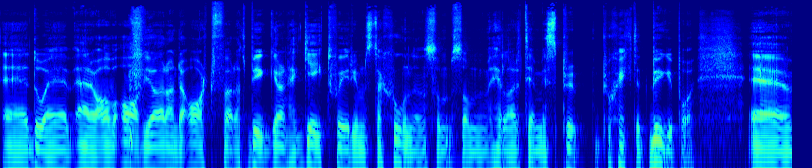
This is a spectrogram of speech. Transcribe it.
eh, då är, är av avgörande art för att bygga den här Gateway-rymdstationen som, som hela Artemis-projektet bygger på. Eh,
